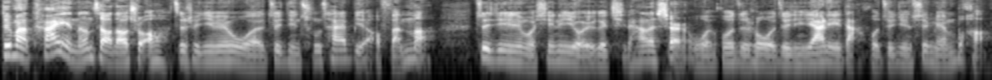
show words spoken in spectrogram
对吗？他也能找到说，哦，这是因为我最近出差比较繁忙，最近我心里有一个其他的事儿，我或者说我最近压力大，或最近睡眠不好，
